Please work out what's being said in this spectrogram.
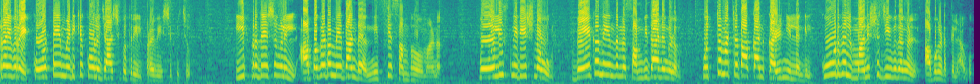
ഡ്രൈവറെ കോട്ടയം മെഡിക്കൽ കോളേജ് ആശുപത്രിയിൽ പ്രവേശിപ്പിച്ചു. ഈ പ്രദേശങ്ങളിൽ അപകടം ഏതാണ്ട് നിത്യസംഭവമാണ്. പോലീസ് നിരീക്ഷണവും വേഗനിയന്ത്രണ സംവിധാനങ്ങളും കുറ്റമറ്റതാക്കാൻ കഴിഞ്ഞില്ലെങ്കിൽ കൂടുതൽ മനുഷ്യജീവിതങ്ങൾ അപകടത്തിലാകും.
